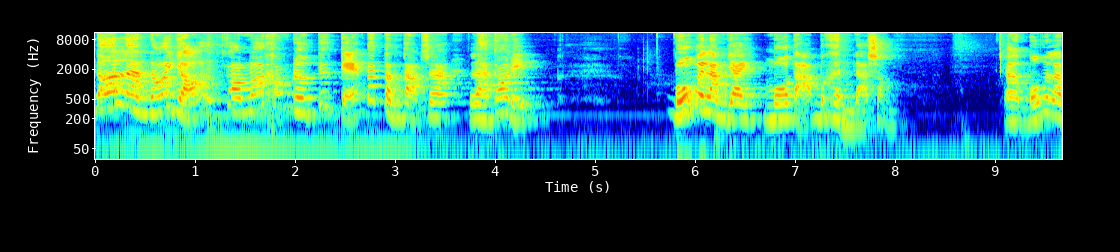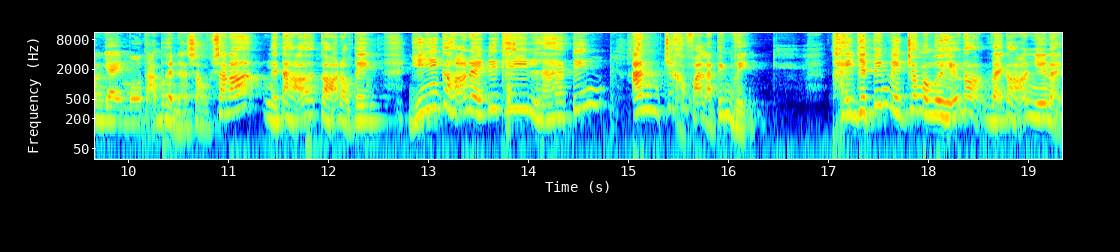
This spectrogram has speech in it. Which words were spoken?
đó là nói giỏi, còn nói không được cứ kẻ tất tình tật ra là có điểm. 45 giây mô tả bức hình đã xong. Ờ, à, 45 giây mô tả bức hình đã xong. Sau đó người ta hỏi câu hỏi đầu tiên. Dĩ nhiên câu hỏi này đi thi là tiếng anh chứ không phải là tiếng Việt. Thầy dịch tiếng Việt cho mọi người hiểu thôi. Vậy câu hỏi như này.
